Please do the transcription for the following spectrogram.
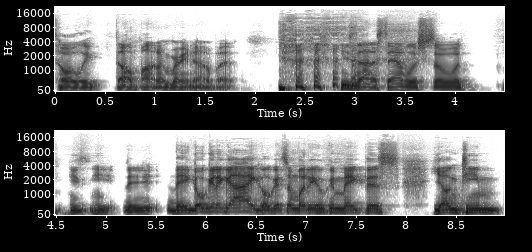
totally dump on him right now, but he's not established. So what? He's, he, they, they go get a guy, go get somebody who can make this young team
